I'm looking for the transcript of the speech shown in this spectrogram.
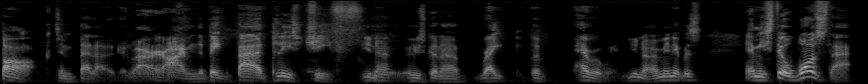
barked and bellowed and I'm the big bad police chief you know who's going to rape the heroine. You know I mean it was I mean, he still was that,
